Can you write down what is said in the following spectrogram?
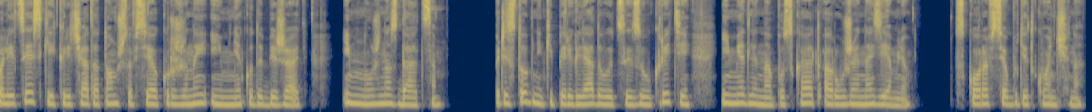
Полицейские кричат о том, что все окружены и им некуда бежать. Им нужно сдаться. Преступники переглядываются из-за укрытий и медленно опускают оружие на землю. Скоро все будет кончено.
